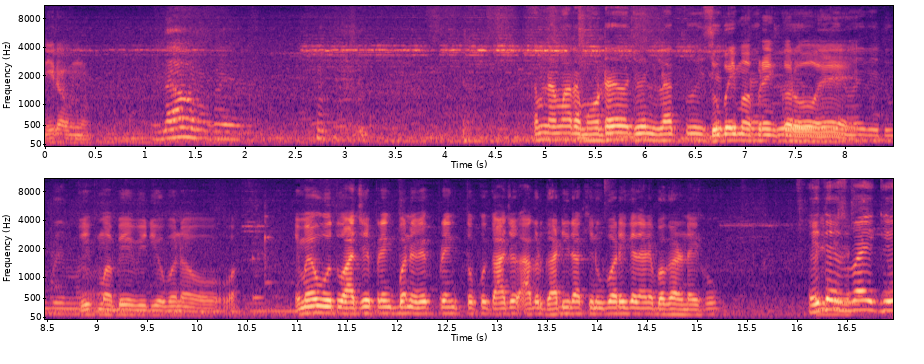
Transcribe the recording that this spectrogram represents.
નીરવનો. તમને અમારા મોઢા જોઈને લાગતું હોય દુબઈમાં કે prank prank કરો. દુબઈમાં. વીકમાં બે વીડિયો બનાવો. વાહ. એમાં એવું હતું આજે પ્રેન્ક બને એક પ્રેન્ક તો કોઈક આજે આગળ ગાડી રાખીને ઊભા રહી ગયા અને બગાડ નાખ્યું. હિતેશભાઈ કે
